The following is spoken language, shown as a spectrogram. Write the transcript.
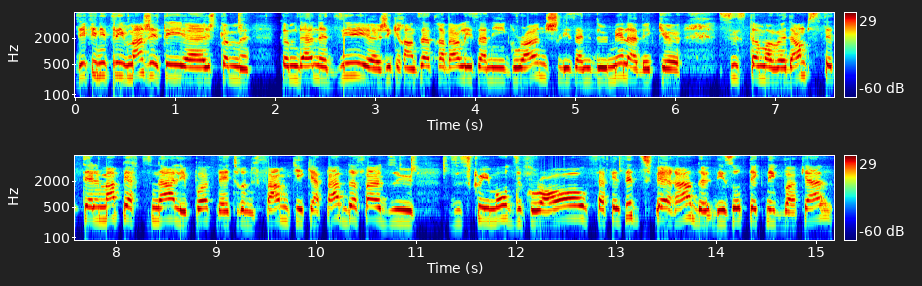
définitivement. J'étais, euh, comme, comme Dan a dit, euh, j'ai grandi à travers les années grunge, les années 2000 avec System of a Down. C'était tellement pertinent à l'époque d'être une femme qui est capable de faire du, du screamo, du growl. Ça faisait différent de- des autres techniques vocales.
